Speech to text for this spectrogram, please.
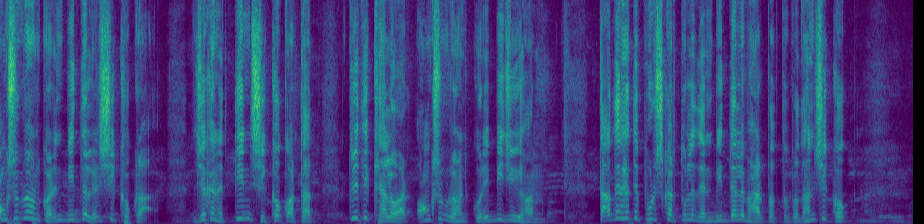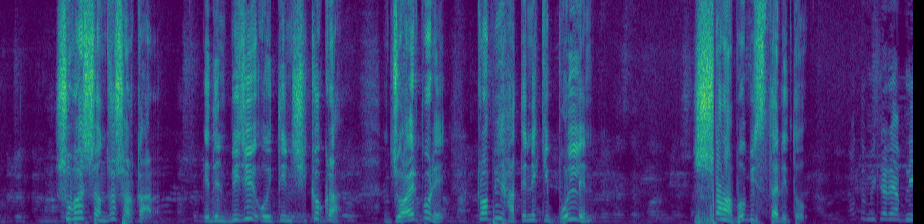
অংশগ্রহণ করেন বিদ্যালয়ের শিক্ষকরা। যেখানে তিন শিক্ষক অর্থাৎ কৃতি খেলোয়াড় অংশগ্রহণ করে বিজয়ী হন। তাদের হাতে পুরস্কার তুলে দেন বিদ্যালয়ের ভারপ্রাপ্ত প্রধান শিক্ষক সুভাষচন্দ্র সরকার। এদিন বিজয়ী ওই তিন শিক্ষকরা জয়ের পরে ট্রফি হাতে নিয়ে কি বললেন শোনাবো বিস্তারিত। কত মিটারে আপনি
